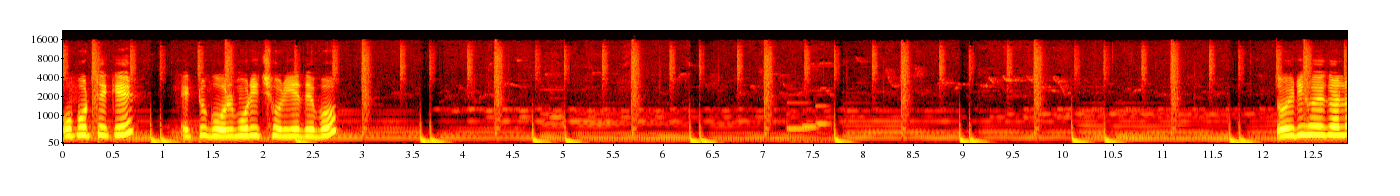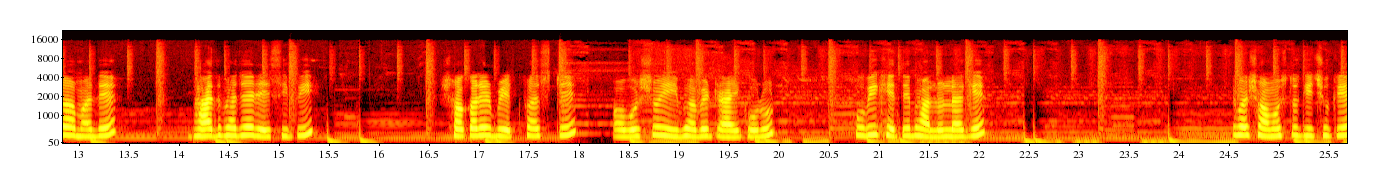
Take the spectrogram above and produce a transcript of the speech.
ওপর থেকে একটু গোলমরিচ ছড়িয়ে দেবো। তৈরি হয়ে গেল আমাদের ভাত ভাজার রেসিপি সকালের ব্রেকফাস্টে অবশ্যই এইভাবে ট্রাই করুন। খুবই খেতে ভালো লাগে। এবার সমস্ত কিছুকে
